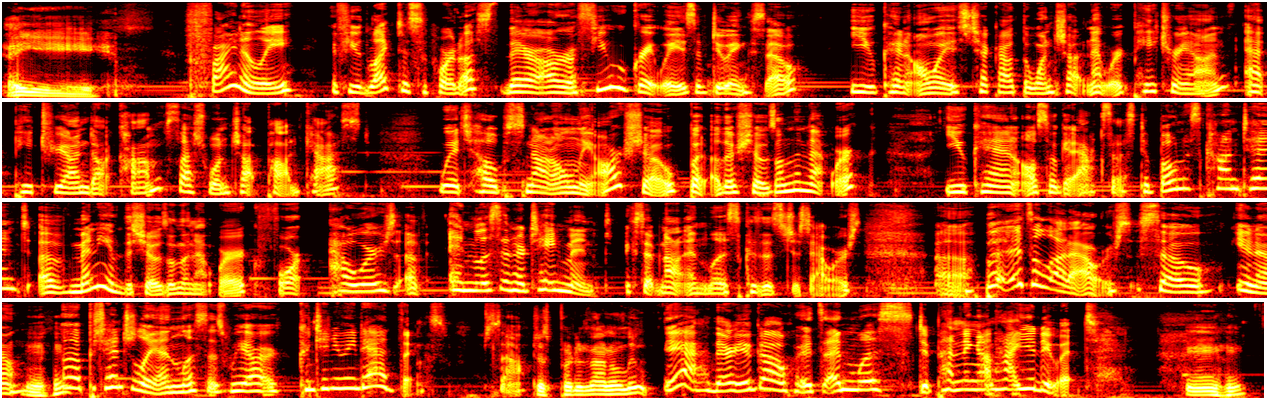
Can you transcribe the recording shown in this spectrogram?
hey. Finally, if you'd like to support us, there are a few great ways of doing so. You can always check out the One Shot Network Patreon at patreon.com slash one shot podcast, which helps not only our show, but other shows on the network. You can also get access to bonus content of many of the shows on the network for hours of endless entertainment, except not endless because it's just hours. Uh, but it's a lot of hours. So, you know, uh, potentially endless as we are continuing to add things. So, Just put it on a loop. yeah, there you go. It's endless depending on how you do it.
